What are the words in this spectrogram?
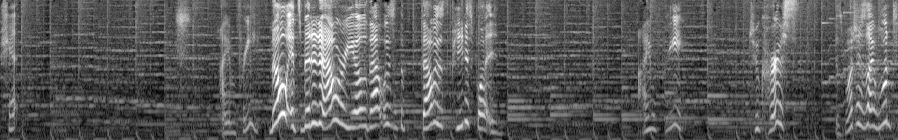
Shit. I am free. No, it's been an hour, yo. That was the that was the penis button. I am free to curse as much as I want.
